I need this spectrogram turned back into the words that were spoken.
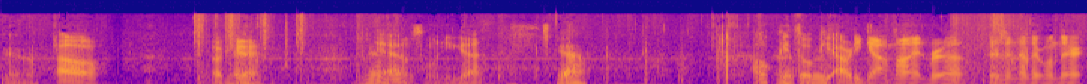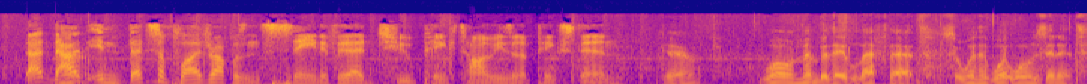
Stem. Oh. Okay. Yeah. Yeah, Yeah. that was the one you got. Yeah. Okay, okay. I already got mine, bro. There's another one there. That that Yeah. in that supply drop was insane. If it had two pink Tommies and a pink Sten, Yeah. Well, remember they left that. So what? What? What was in it?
